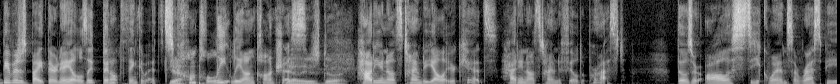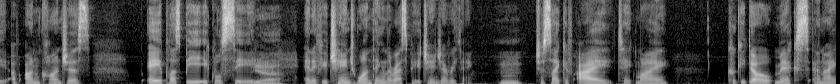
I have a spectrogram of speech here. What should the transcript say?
people just bite their nails. They, they don't think of it. It's Yeah. completely unconscious. Yeah, they just do it. How do you know it's time to yell at your kids? How do you know it's time to feel depressed? Those are all a sequence, a recipe of unconscious A plus B equals C. Yeah. And if you change one thing in the recipe, you change everything. Mm. Just like if I take my cookie dough mix and I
